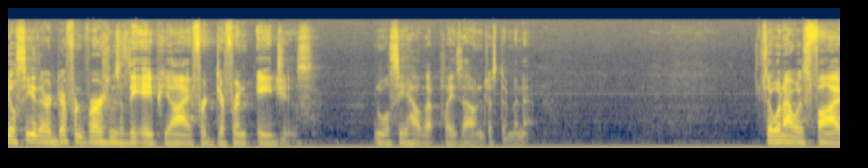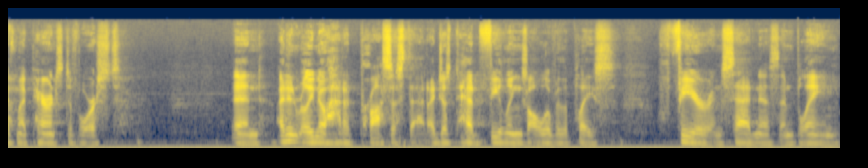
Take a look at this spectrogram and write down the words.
You'll see there are different versions of the API for different ages, and we'll see how that plays out in just a minute. So when I was five, my parents divorced. And I didn't really know how to process that. I just had feelings all over the place fear and sadness and blame.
